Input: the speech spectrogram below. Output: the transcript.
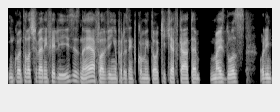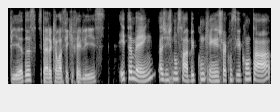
enquanto elas estiverem felizes, né? A Flavinha, por exemplo, comentou que quer ficar até mais duas Olimpíadas. Espero que ela fique feliz. E também a gente não sabe com quem a gente vai conseguir contar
